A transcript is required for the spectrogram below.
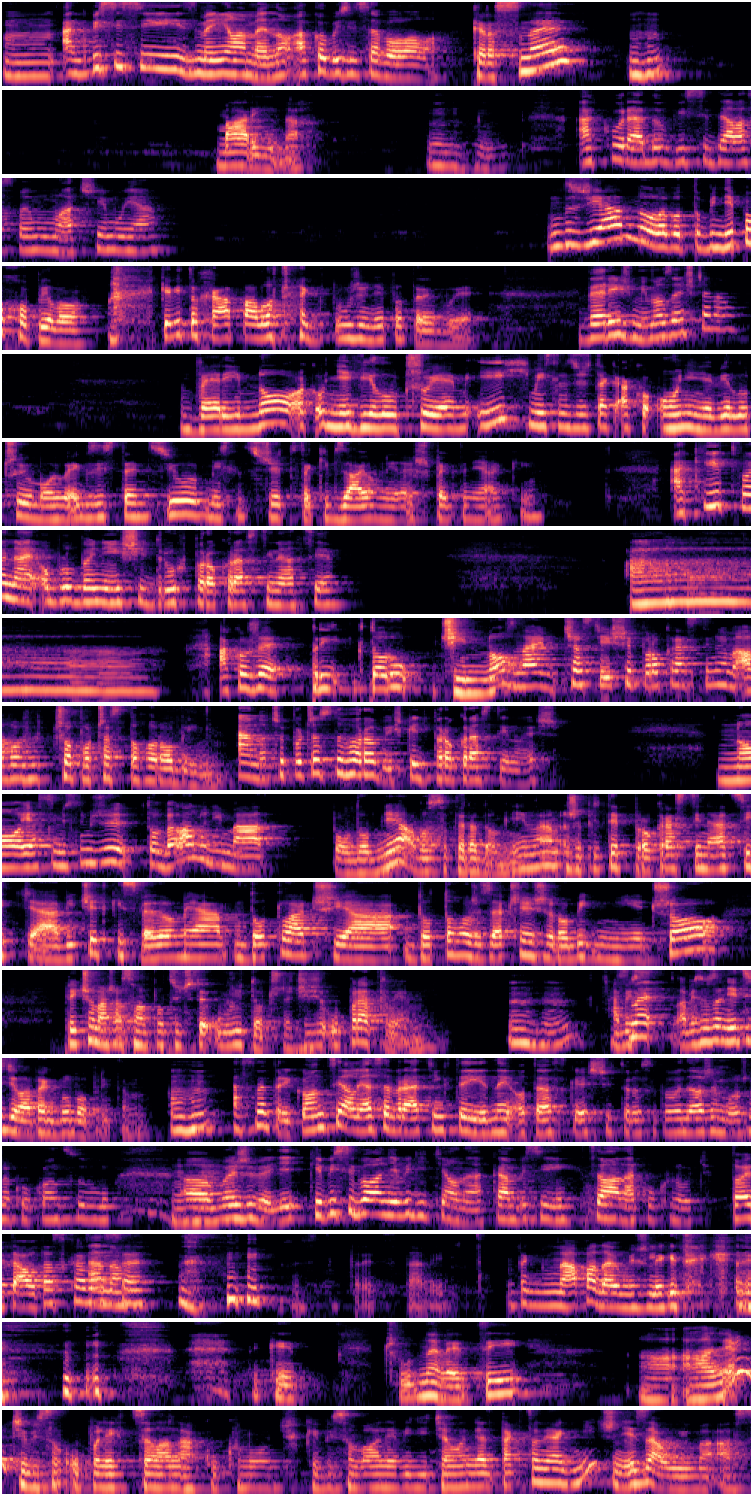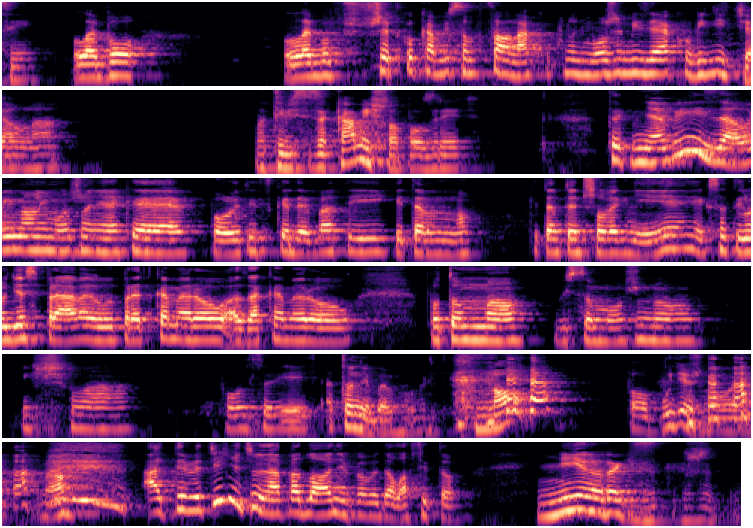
Mm, ak by si si zmenila meno, ako by si sa volala? Krsné? Mm-hmm. Marína. Mm-hmm. Akú radu by si dala svojmu mladšiemu ja? No, žiadnu, lebo to by nepochopilo. Keby to chápalo, tak to už nepotrebuje. Veríš mimozenšťanom? Verím, no ako nevylučujem ich. Myslím si, že tak ako oni nevylučujú moju existenciu, myslím si, že je to taký vzájomný rešpekt nejaký. Aký je tvoj najobľúbenejší druh prokrastinácie? A... Akože pri ktorú činnosť najčastejšie prokrastinujem, alebo čo počas toho robím? Áno, čo počas toho robíš, keď prokrastinuješ? No, ja si myslím, že to veľa ľudí má podobne, alebo sa teda domnievam, že pri tej prokrastinácii ťa výčietky svedomia dotlačia do toho, že začneš robiť niečo, pričom máš aspoň pocit, že to je užitočné, čiže upratujem. Uh-huh. Aby, sme... aby som sa necítila tak blbo pri tom. Uh-huh. A sme pri konci, ale ja sa vrátim k tej jednej otázke ešte, ktorú si povedal, že možno ku koncu uh-huh. uh, budeš vedieť. Keby si bola neviditeľná, kam by si chcela nakúknúť? To je tá otázka zase? Môžem si to predstaviť. Tak napadajú myšlienky také, také čudné veci. Ale neviem, či by som úplne chcela nakúknúť, keby som bola neviditeľná. Tak to nejak nič nezaujíma asi. Lebo lebo všetko, kam by som chcela nakúknúť, môže ísť ako viditeľná. A ty by si sa kam išla pozrieť? Tak mňa by zaujímali možno nejaké politické debaty, keď tam, keď tam ten človek nie je, jak sa tí ľudia správajú pred kamerou a za kamerou. Potom eh, by som možno išla pozrieť, a to nebudem hovoriť. No, to budeš hovoriť. No. A tebe tiež niečo napadlo, ale nepovedala si to. Nie, no tak... Že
